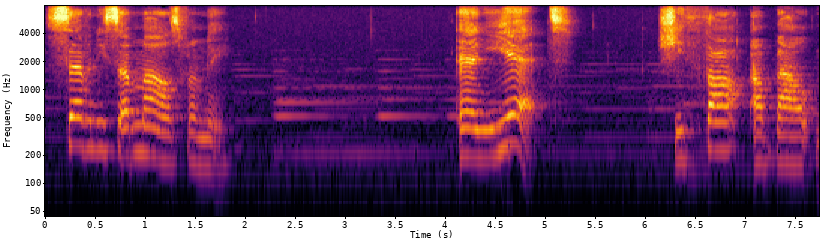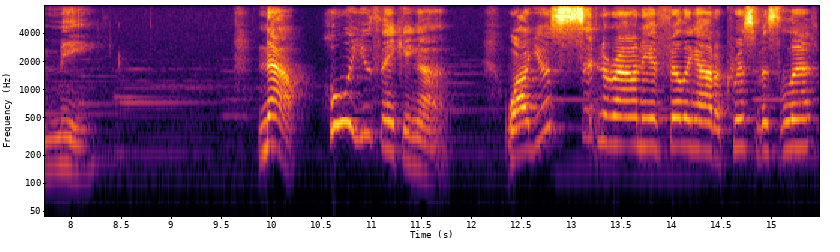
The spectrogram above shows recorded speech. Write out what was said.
70 something miles from me. And yet, she thought about me. Now, who are you thinking of? While you're sitting around here filling out a Christmas list,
